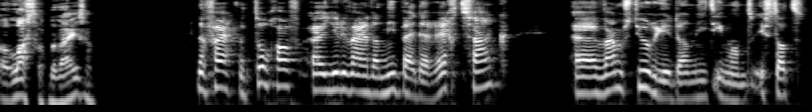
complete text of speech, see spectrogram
lastig bewijzen. Dan vraag ik me toch af, jullie waren dan niet bij de rechtszaak. Waarom sturen je dan niet iemand? Is dat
